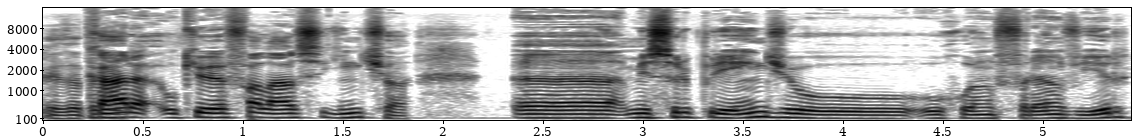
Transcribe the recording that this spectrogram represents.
exatamente. Cara, o que eu ia falar é o seguinte, ó. ah, me surpreende o, o Juan Fran vir,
